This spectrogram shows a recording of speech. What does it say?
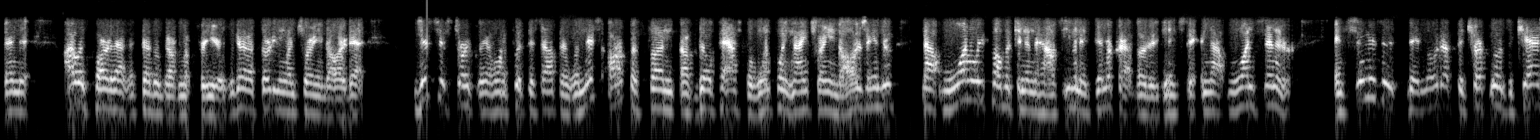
spend it. I was part of that in the federal government for years. We got a 31 trillion dollar debt. Just historically, I want to put this out there. When this ARPA fund uh, bill passed for 1.9 trillion dollars, Andrew, not one Republican in the House, even a Democrat, voted against it, and not one senator. And soon as it, they load up the truckloads of cash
